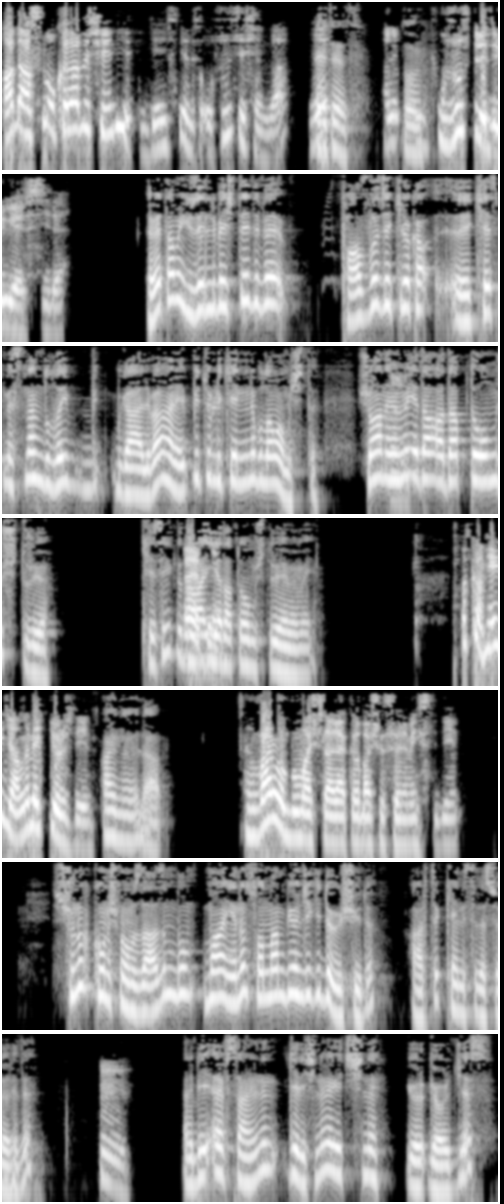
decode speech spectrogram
Abi aslında o kadar da şey değil. Genç değil. Mesela 33 yaşında. Ve Evet evet. hani doğru. uzun süredir UFC'de. Evet ama 155'teydi ve fazlaca kilo e, kesmesinden dolayı galiba hani bir türlü kendini bulamamıştı. Şu an Evet. MMA'ye daha adapte olmuş duruyor. Kesinlikle daha Evet, iyi evet. adapte olmuş duruyor MMA'ye. Bakalım heyecanla bekliyoruz diyelim. Aynen öyle abi. Var mı bu maçla alakalı başka söylemek istediğin? Şunu konuşmamız lazım. Bu Manya'nın sondan bir önceki dövüşüydü. Artık kendisi de söyledi. Hmm. Hani bir efsanenin gelişini ve geçişini gör- göreceğiz.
